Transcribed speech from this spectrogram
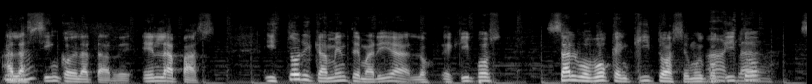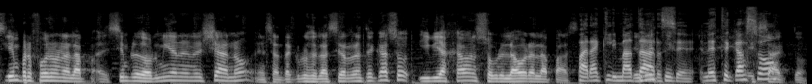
a las 5 de la tarde, en La Paz. Históricamente, María, los equipos, salvo Boca en Quito hace muy Ah, poquito, claro. Siempre fueron a la eh, siempre dormían en el llano, en Santa Cruz de la Sierra en este caso, y viajaban sobre la hora a La Paz. Para aclimatarse. En En este- este, caso, Exacto.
